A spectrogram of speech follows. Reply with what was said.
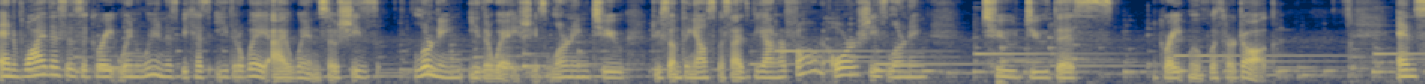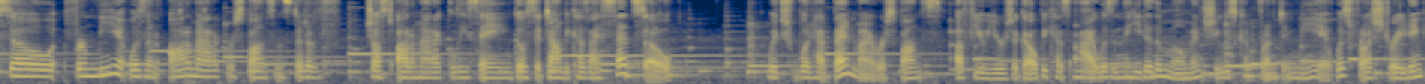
And why this is a great win win is because either way I win. So she's learning either way. She's learning to do something else besides be on her phone, or she's learning to do this great move with her dog. And so for me, it was an automatic response instead of just automatically saying, go sit down because I said so, which would have been my response a few years ago because I was in the heat of the moment. She was confronting me. It was frustrating.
